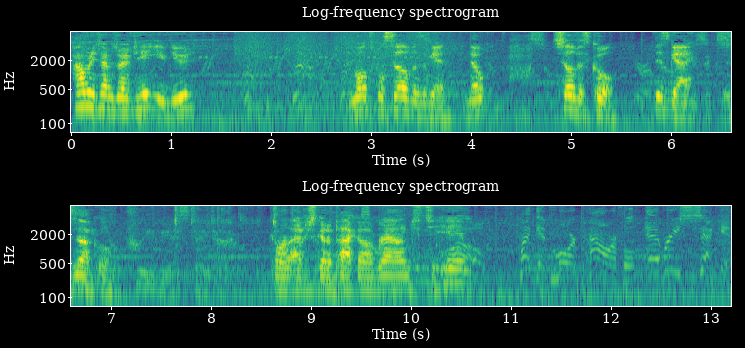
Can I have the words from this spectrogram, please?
How many times do I have to hit you, dude? Multiple Silvers again. Nope. impossible. Silver's cool. This guy is not cool. your Previous data. Come on, I've just gotta pack all around to him. I get more powerful every second.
